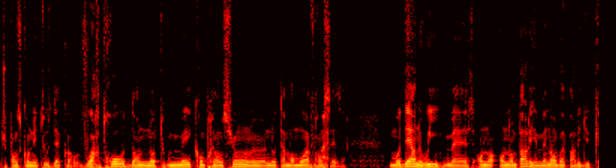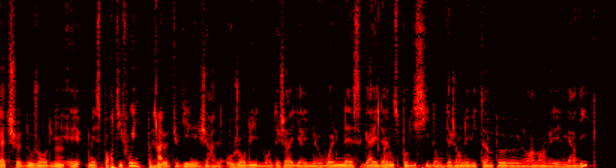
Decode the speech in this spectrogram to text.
je pense qu'on est tous d'accord. Voire trop dans notre mécompréhension, euh, notamment moi, française. Moderne, oui, mais on en, on en parle et maintenant on va parler du catch d'aujourd'hui. Mm. Et Mais sportif, oui, parce que tu dis, Gérald, aujourd'hui, bon, déjà, il y a une wellness guidance policy, donc déjà on évite un peu normalement les merdiques.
